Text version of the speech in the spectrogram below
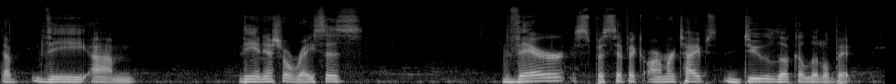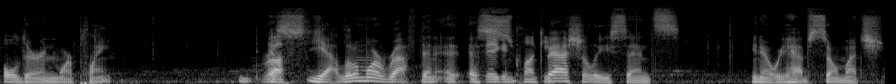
the the um, the initial races, their specific armor types do look a little bit older and more plain. Rough. Es- yeah, a little more rough than e- Big and clunky. especially since you know we have so much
